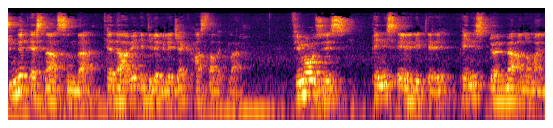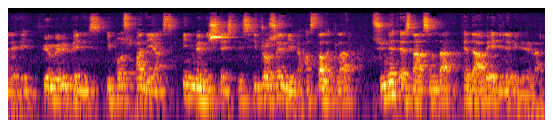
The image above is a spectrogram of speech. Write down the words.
Sünnet esnasında tedavi edilebilecek hastalıklar. Fimozis, penis eğrilikleri, penis dönme anomalileri, gömülü penis, hipospadias, inmemiş testis, hidrosel gibi hastalıklar sünnet esnasında tedavi edilebilirler.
